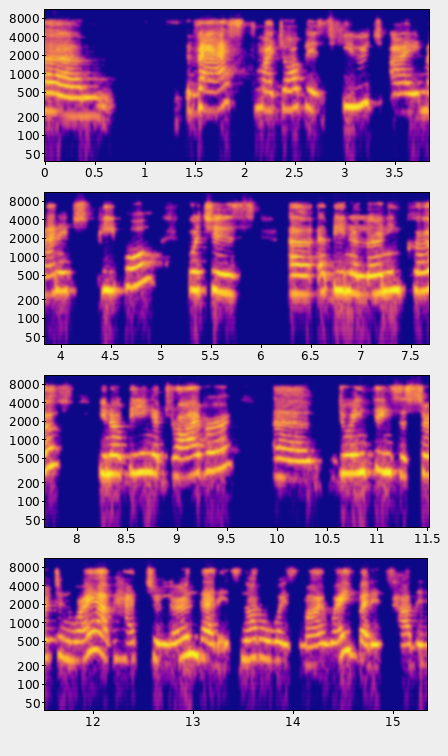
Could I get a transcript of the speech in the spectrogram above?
um, vast. My job is huge. I manage people, which is uh, been a learning curve. You know, being a driver, uh, doing things a certain way, I've had to learn that it's not always my way, but it's how the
